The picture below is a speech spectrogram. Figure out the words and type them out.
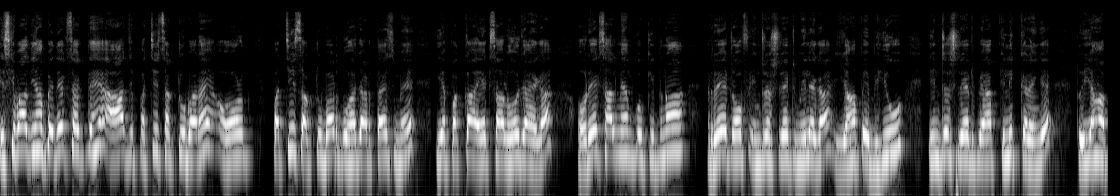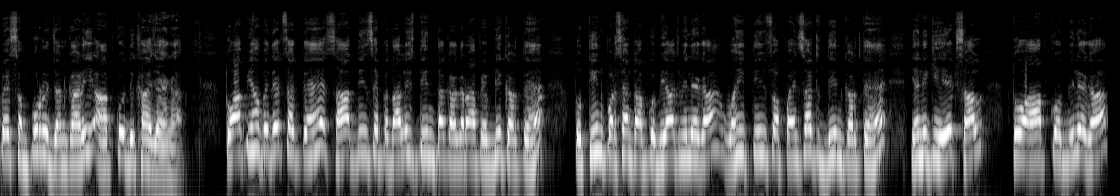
इसके बाद यहाँ पे देख सकते हैं, आज 25 अक्टूबर है और 25 अक्टूबर 2023 में ये पक्का एक साल हो जाएगा। और एक साल में हमको कितना रेट ऑफ़ इंटरेस्ट रेट मिलेगा, यहाँ पे व्यू इंटरेस्ट रेट पे आप क्लिक करेंगे तो यहाँ पे संपूर्ण जानकारी आपको दिखाया जाएगा। तो आप यहाँ पे देख सकते हैं, सात दिन से पैंतालीस दिन तक अगर आप एफ़ करते हैं तो तीन परसेंट आपको ब्याज मिलेगा। वहीं तीन सौ पैंसठ दिन करते हैं, यानी कि एक साल तो आपको मिलेगा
